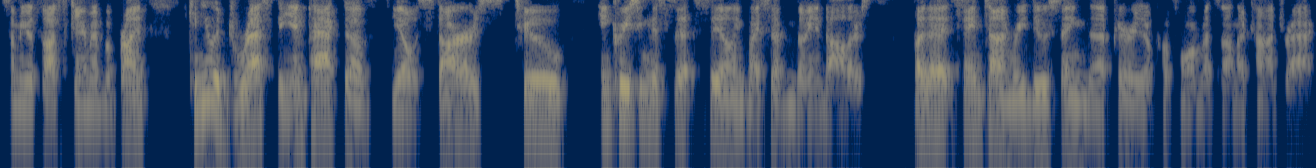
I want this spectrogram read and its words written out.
some of your thoughts, Cameron. But Brian, can you address the impact of, you know, Stars 2 increasing the ceiling by $7 billion? but at the same time reducing the period of performance on the contract.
